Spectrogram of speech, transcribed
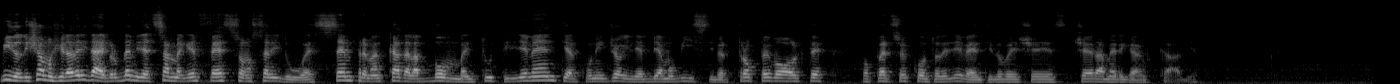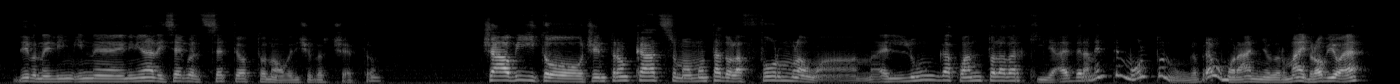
Vito, diciamoci la verità, i problemi del Summer Game Fest sono stati due. È sempre mancata la bomba in tutti gli eventi, alcuni giochi li abbiamo visti per troppe volte. Ho perso il conto degli eventi dove c'era American Arcadia. Devono elim- eliminare i sequel 7, 8, 9, dice Perceptron. Ciao Vito, c'entra un cazzo, ma ho montato la Formula 1. È lunga quanto la Varchiglia. È veramente molto lunga. Bravo Moragno, che ormai proprio è.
